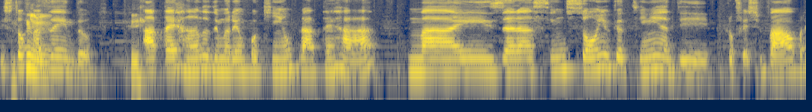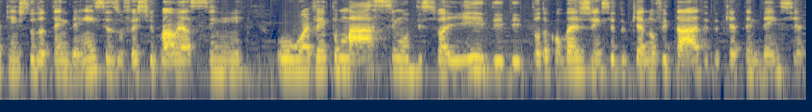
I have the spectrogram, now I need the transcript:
estou fazendo? aterrando, demorei um pouquinho para aterrar, mas era assim um sonho que eu tinha de pro festival, para quem estuda tendências, o festival é assim o evento máximo disso aí, de, de, toda a convergência do que é novidade, do que é tendência.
